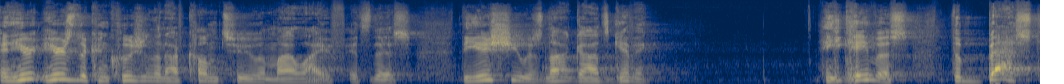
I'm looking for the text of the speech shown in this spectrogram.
And here, here's the conclusion that I've come to in my life it's this the issue is not God's giving. He gave us the best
